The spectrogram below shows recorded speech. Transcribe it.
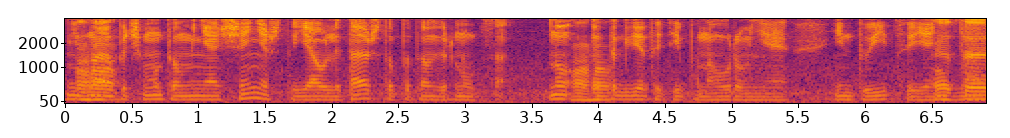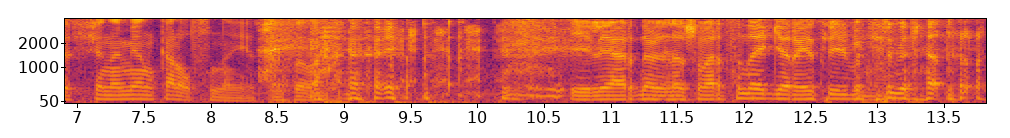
Не ага. знаю, почему-то у меня ощущение, что я улетаю, чтобы потом вернуться. Ну, ага. это где-то типа на уровне интуиции, я не это знаю. Это феномен Карлсона, я это называю. Или Арнольда Шварценеггера из фильма «Терминатор».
